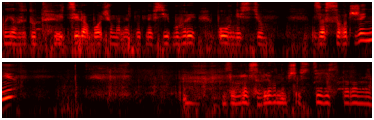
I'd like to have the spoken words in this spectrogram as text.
Бо я вже тут від ціля бачу, у мене тут не всі бугри повністю засаджені. Зараз глянемо, що з цієї сторони.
